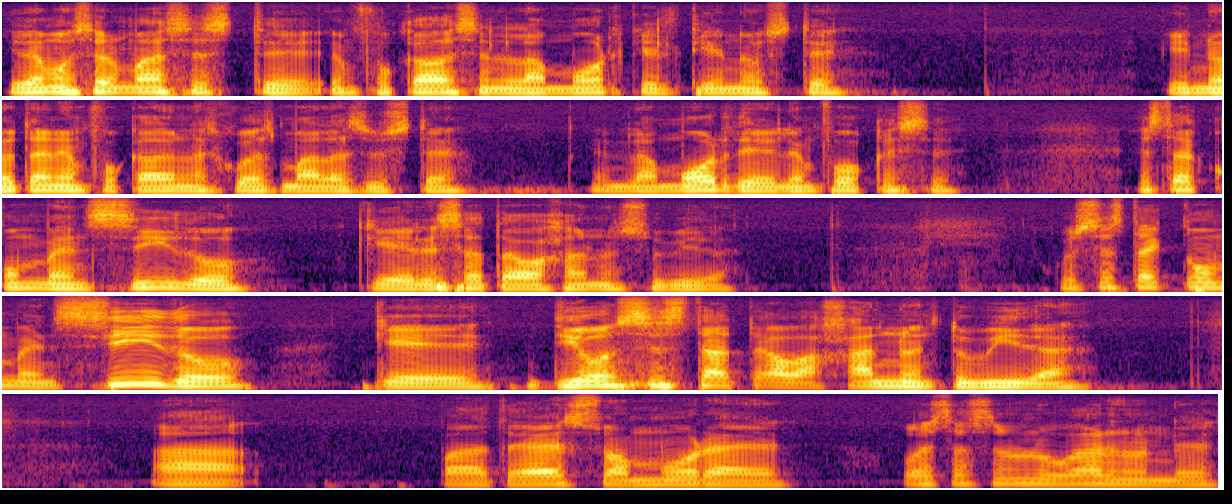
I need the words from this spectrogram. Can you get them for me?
y debemos ser más este, enfocados en el amor que Él tiene a usted y no tan enfocado en las cosas malas de usted. En el amor de Él, enfóquese. Está convencido que Él está trabajando en su vida. Usted está convencido que Dios está trabajando en tu vida ah, para traer su amor a Él. O estás en un lugar donde,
